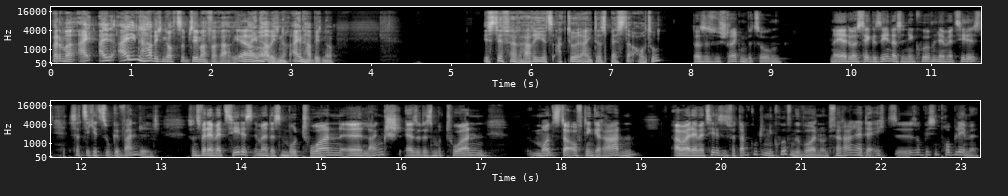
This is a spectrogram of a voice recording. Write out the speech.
warte mal, ein, ein, ein habe ich noch zum Thema Ferrari. Ja, einen wow. habe ich noch, einen habe ich noch. Ist der Ferrari jetzt aktuell eigentlich das beste Auto? Das ist streckenbezogen. Naja, du hast ja gesehen, dass in den Kurven der Mercedes, das hat sich jetzt so gewandelt. Sonst war der Mercedes immer das Motoren äh, lang, also das Motorenmonster auf den Geraden. Aber der Mercedes ist verdammt gut in den Kurven geworden und Ferrari hat da echt äh, so ein bisschen Probleme.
